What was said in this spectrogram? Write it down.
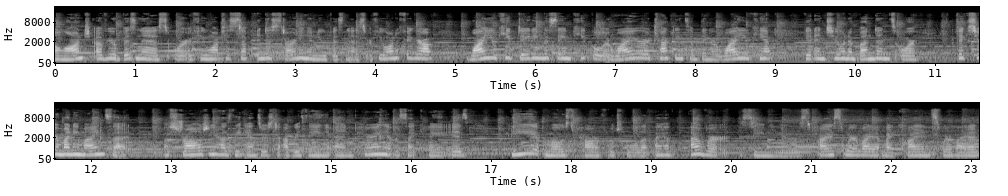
a launch of your business, or if you want to step into starting a new business, or if you want to figure out why you keep dating the same people, or why you're attracting something, or why you can't get into an abundance or fix your money mindset. Astrology has the answers to everything, and pairing it with Psych K is the most powerful tool that I have ever seen used. I swear by it, my clients swear by it,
